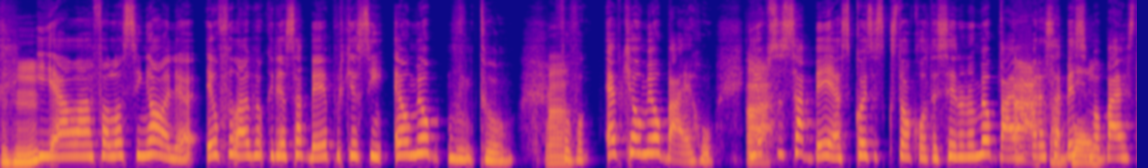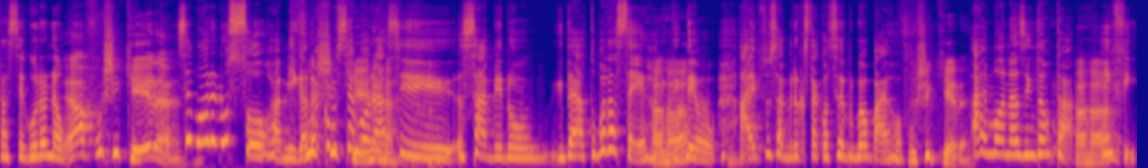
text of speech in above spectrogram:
Uhum. e ela falou assim: Olha, eu fui lá porque eu queria saber, porque assim, é o meu. Muito. Ah. É porque é o meu bairro. E Ah. eu preciso saber as coisas que estão acontecendo no meu bairro Ah, para tá saber se bom. meu bairro está seguro ou não. É a fuxiqueira. Você mora no Sorro, amiga. Não é como se você morasse, sabe, no Indaiatuba da Serra, Aham. entendeu? Aí preciso saber o que está acontecendo no meu bairro. Fuxiqueira. Ai, Monas, então tá. Aham. Enfim.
